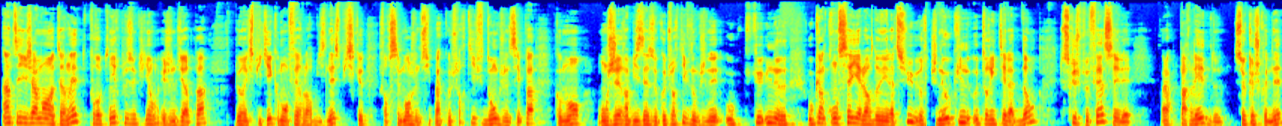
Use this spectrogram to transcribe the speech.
intelligemment internet pour obtenir plus de clients. Et je ne viens pas leur expliquer comment faire leur business, puisque forcément je ne suis pas coach sportif, donc je ne sais pas comment on gère un business de coach sportif, donc je n'ai aucune, aucun conseil à leur donner là-dessus, je n'ai aucune autorité là-dedans. Tout ce que je peux faire, c'est voilà, parler de ce que je connais,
